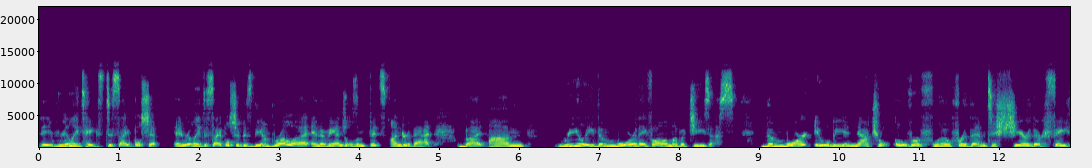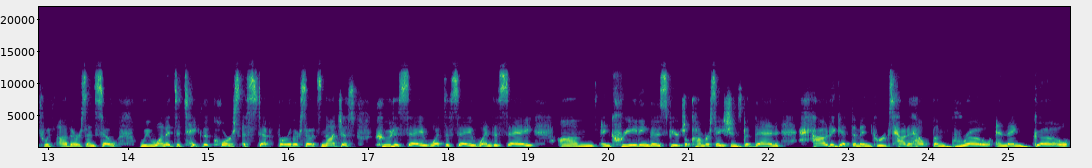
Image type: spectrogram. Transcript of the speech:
it really takes discipleship, and really discipleship is the umbrella, and evangelism fits under that. But um, really, the more they fall in love with Jesus, the more it will be a natural overflow for them to share their faith with others. And so we wanted to take the course a step further. So it's not just who to say, what to say, when to say, um, and creating those spiritual conversations, but then how to get them in groups, how to help them grow and then go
